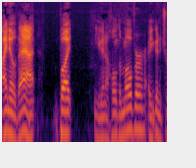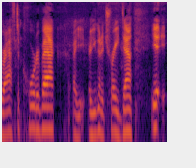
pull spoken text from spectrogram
I know that, but you're going to hold him over? Are you going to draft a quarterback? Are you, are you going to trade down? It, it,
